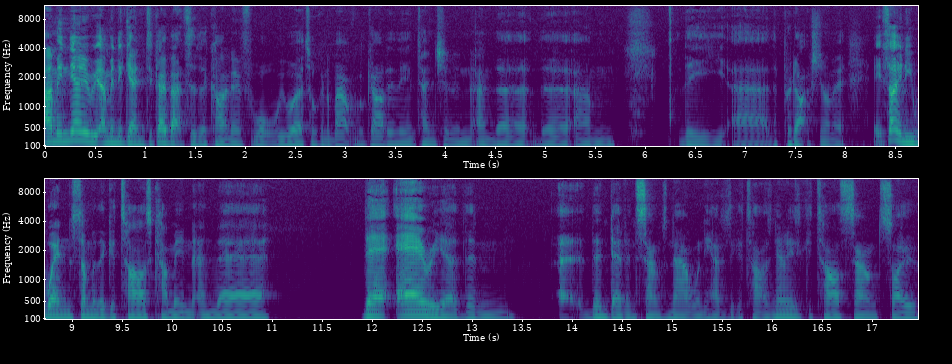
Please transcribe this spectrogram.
I mean, the only, re- I mean, again, to go back to the kind of what we were talking about regarding the intention and, and the the um, the uh, the production on it. It's only when some of the guitars come in and they're they're airier than uh, than Devin sounds now when he has the guitars. You know, his guitars sound so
